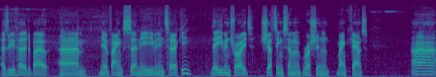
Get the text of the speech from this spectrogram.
as we've heard about, um, you know, banks certainly even in Turkey, they even tried shutting some Russian bank accounts. Uh,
